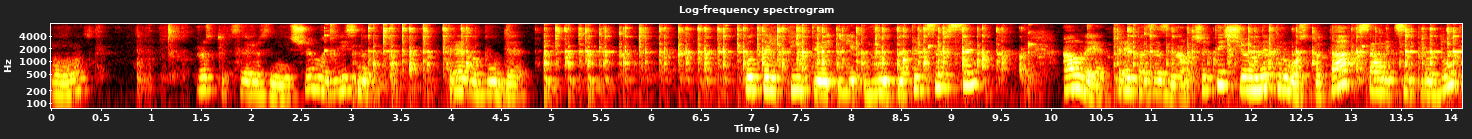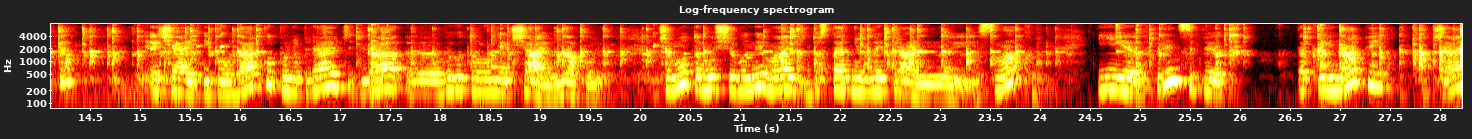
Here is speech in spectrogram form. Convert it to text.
От. Просто це розмішуємо. Звісно, треба буде потерпіти і випити це все. Але треба зазначити, що не просто так саме ці продукти чай і паударку полюбляють для е, виготовлення чаю, напою. Чому? Тому що вони мають достатньо нейтральний смак. І, в принципі, такий напій, чай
